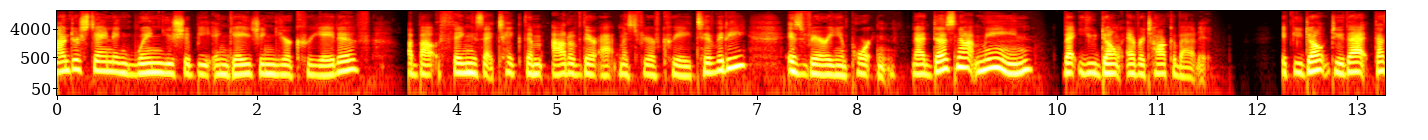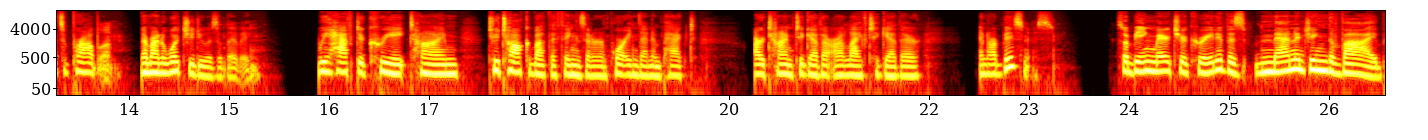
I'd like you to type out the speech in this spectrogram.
understanding when you should be engaging your creative about things that take them out of their atmosphere of creativity is very important. Now, it does not mean that you don't ever talk about it. If you don't do that, that's a problem, no matter what you do as a living. We have to create time to talk about the things that are important that impact our time together, our life together, and our business. So, being married to a creative is managing the vibe.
